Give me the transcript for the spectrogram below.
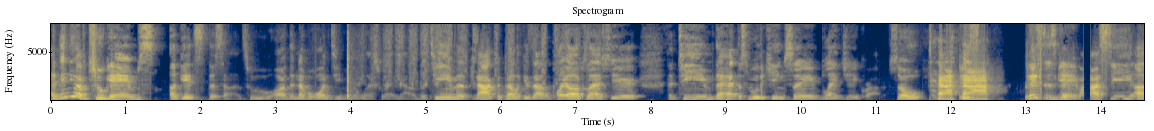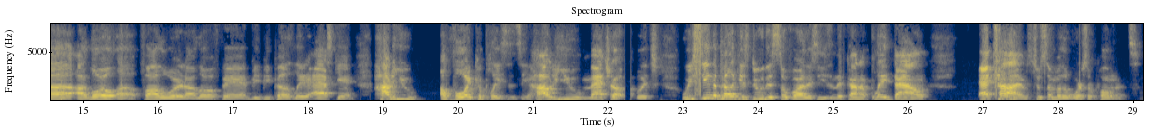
And then you have two games against the Suns, who are the number one team in the West right now. The team that knocked the Pelicans out of the playoffs last year, the team that had the Smoothie King saying blank Jae Crowder. So Pistons game, I see uh, our loyal uh, follower and our loyal fan, VP Pels later asking, how do you avoid complacency? How do you match up? Which we've seen the Pelicans do this so far this season. They've kind of played down at times to some of the worst opponents.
